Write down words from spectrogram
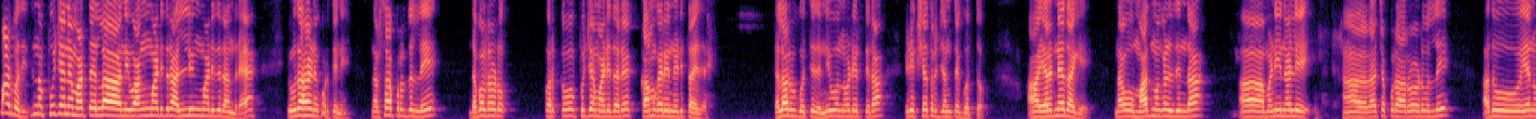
ಮಾಡ್ಬೋದಿತ್ತು ನಾವು ಪೂಜೆನೇ ಮಾಡ್ತಾ ಇಲ್ಲ. ನೀವು ಹಂಗೆ ಮಾಡಿದ್ರೆ ಅಲ್ಲಿ ಹಿಂಗೆ ಮಾಡಿದಿರ ಅಂದರೆ ಉದಾಹರಣೆ ಕೊಡ್ತೀನಿ. ನರಸಾಪುರದಲ್ಲಿ ಡಬಲ್ ರೋಡು ವರ್ಕು ಪೂಜೆ ಮಾಡಿದ್ದಾರೆ ಕಾಮಗಾರಿ ನಡೀತಾ ಇದೆ. ಎಲ್ಲರಿಗೂ ಗೊತ್ತಿದೆ. ನೀವು ನೋಡಿರ್ತೀರಾ ಇಡೀ ಕ್ಷೇತ್ರ ಜನತೆಗೆ ಗೊತ್ತು. ಆ, ಎರಡನೇದಾಗಿ ನಾವು ಮಾದ್ಮಗಳದಿಂದ ಮಣಿನಹಳ್ಳಿ ರಾಚಪುರ ರೋಡಲ್ಲಿ ಅದು ಏನು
